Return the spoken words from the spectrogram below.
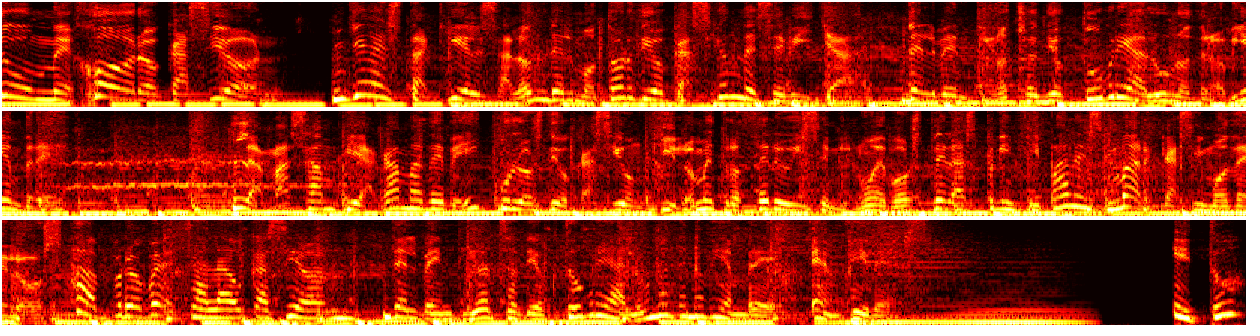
tu mejor ocasión. Ya está aquí el Salón del Motor de Ocasión de Sevilla, del 28 de octubre al 1 de noviembre. La más amplia gama de vehículos de ocasión kilómetro cero y seminuevos de las principales marcas y modelos. Aprovecha la ocasión del 28 de octubre al 1 de noviembre en Fides. ¿Y tú?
